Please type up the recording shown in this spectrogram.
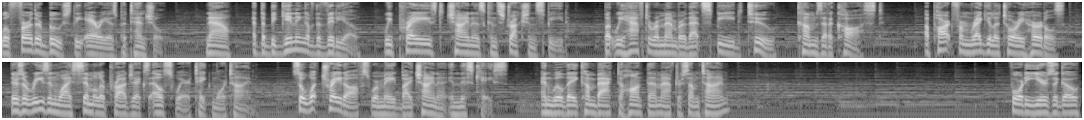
will further boost the area's potential. Now, at the beginning of the video, we praised China's construction speed, but we have to remember that speed, too, comes at a cost. Apart from regulatory hurdles, there's a reason why similar projects elsewhere take more time. So what trade-offs were made by China in this case? And will they come back to haunt them after some time? Forty years ago,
